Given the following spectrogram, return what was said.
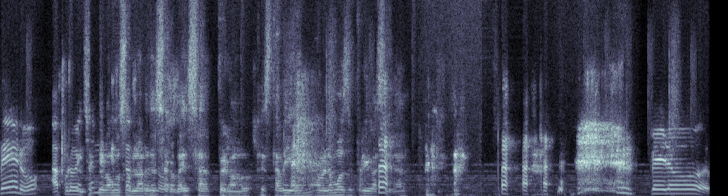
Pero aprovechando que vamos a hablar de cerveza, pero está bien, hablemos de privacidad. pero,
